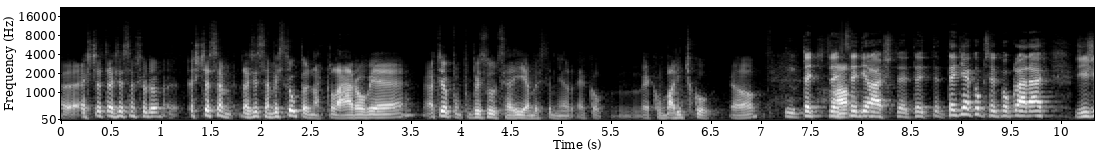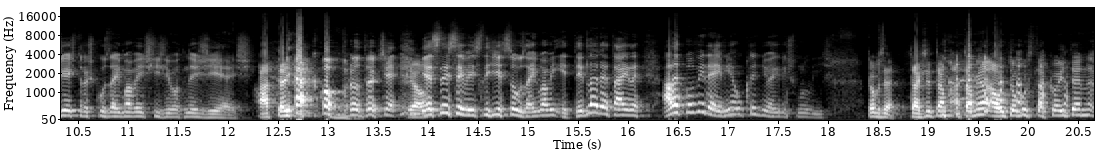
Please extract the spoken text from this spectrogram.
eh, ještě, takže jsem šel do, ještě jsem, takže jsem vystoupil na Klárově, já ti to popisuju celý, abyste měl jako, jako balíčku, jo. Teď, teď A- se děláš, teď, teď, teď jako předpokládáš, že žiješ trošku zajímavější život, než žiješ. A teď, Jako, protože Jo. jestli si myslíš, že jsou zajímavý i tyhle detaily, ale povídej, mě uklidňuje, když mluvíš. Dobře, takže tam, a tam měl autobus, takový ten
